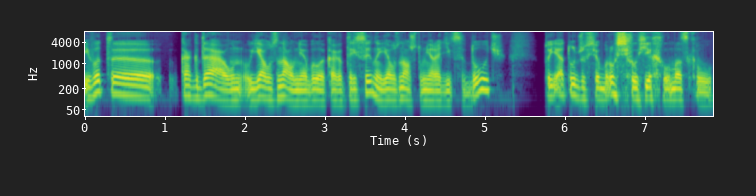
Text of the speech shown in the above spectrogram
И вот э, когда он, я узнал, у меня было как три сына, я узнал, что у меня родится дочь, то я тут же все бросил и ехал в Москву.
